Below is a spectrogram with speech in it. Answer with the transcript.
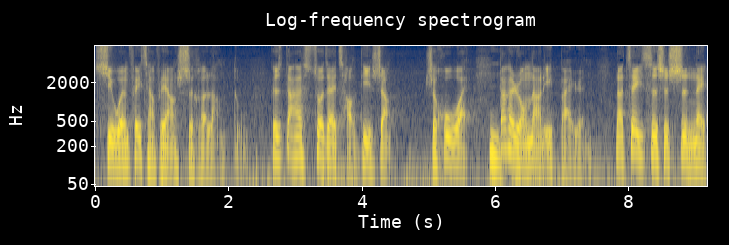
气温非常非常适合朗读。可是大家坐在草地上，是户外，嗯大概容纳了一百人。那这一次是室内，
